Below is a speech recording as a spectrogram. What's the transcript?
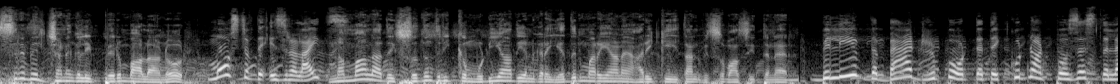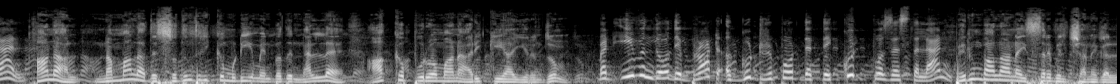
இஸ்ரவேல் ஜனங்களில் பெரும்பாலானோர் Most of the Israelites நம்மால் அதை சுதந்திரிக்க முடியாது என்கிற எதிர்மறையான அறிக்கையை தான் விசுவாசித்தனர் believed the bad report that they could not possess the land. ஆனால் நம்மால் அதை சுதந்திரிக்க முடியும் என்பது நல்ல ஆக்கப்பூர்வமான அறிக்கையாயிருந்தும் But even though they brought a good report that they could possess the land, பெரும்பாலான இஸ்ரவேல் ஜனங்கள்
